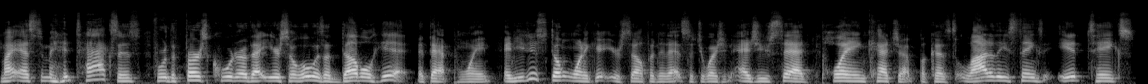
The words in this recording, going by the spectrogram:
my estimated taxes for the first quarter of that year. So it was a double hit at that point. And you just don't want to get yourself into that situation, as you said, playing catch up, because a lot of these things, it takes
